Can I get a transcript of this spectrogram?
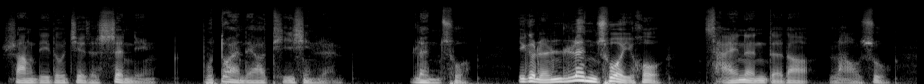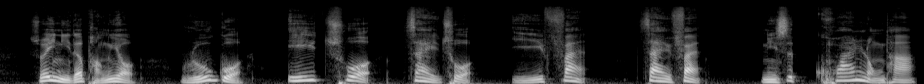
上帝都借着圣灵不断的要提醒人认错。一个人认错以后。才能得到饶恕，所以你的朋友如果一错再错，一犯再犯，你是宽容他，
